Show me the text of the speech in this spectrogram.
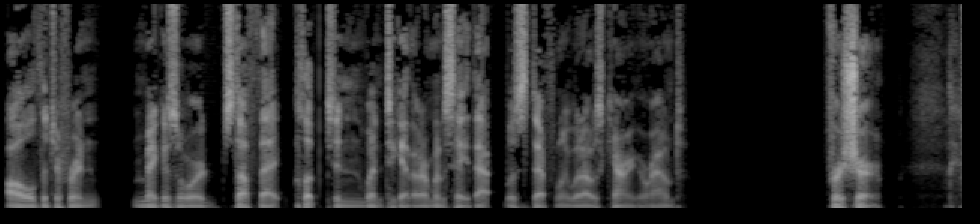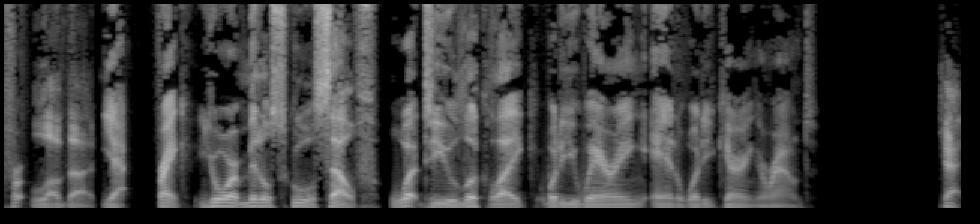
all the different Megazord stuff that clipped and went together. I'm gonna say that was definitely what I was carrying around, for sure. For Love that. yeah. Frank, your middle school self, what do you look like? What are you wearing and what are you carrying around? Okay.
